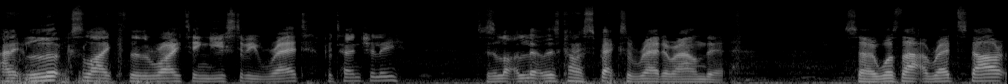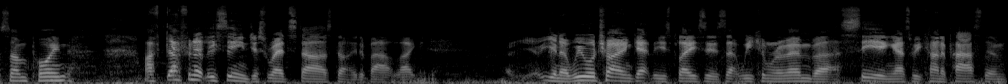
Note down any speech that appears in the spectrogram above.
and it looks like the writing used to be red potentially. There's a lot of little, there's kind of specks of red around it. So was that a red star at some point? I've definitely seen just red stars dotted about. Like, you know, we will try and get these places that we can remember seeing as we kind of pass them.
